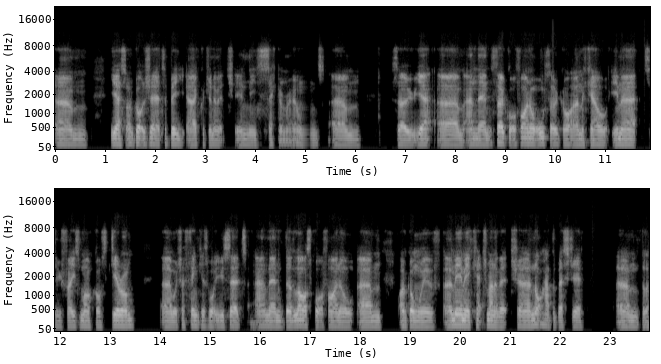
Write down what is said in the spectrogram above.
Um, yes, I've got Djere to beat uh, Krajinovic in the second round. Um, so yeah, um, and then third quarter final also got uh, Ymer to face Marcos Giron, uh, which I think is what you said. And then the last quarter final, um, I've gone with uh, Miomir Kecmanovic. Uh, not had the best year, um, but I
